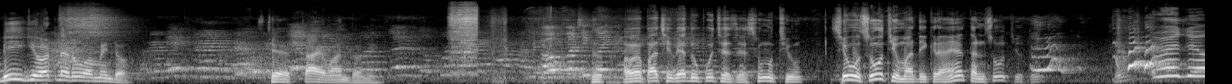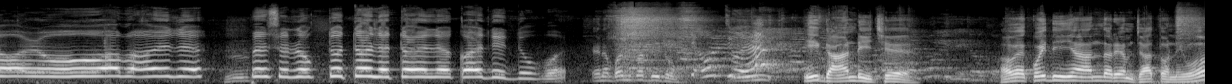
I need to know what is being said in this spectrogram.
બી ગયો એટલે રોવા માંડ્યો. છે કાંઈ વાંધો નહીં. હવે હવે પાછી વેદુ પૂછે છે શું થયું? શું શું થયું મારા દીકરા હે? તને શું થયું તું? પછી રોકતો તો ને તો એને કરી દીધું એને બંધ કરી દીધું. એ ગાંડી છે. હવે કોઈ દી અહીંયા અંદર એમ જાતો નહીં હો.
